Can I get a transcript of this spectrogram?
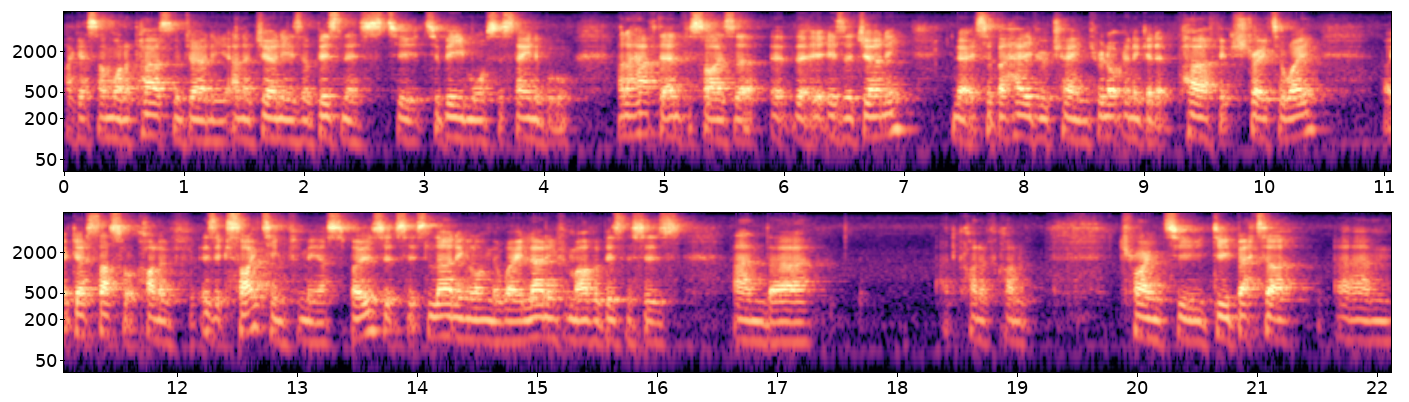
I guess I'm on a personal journey and a journey as a business to, to be more sustainable. And I have to emphasize that, that it is a journey you know, it's a behavioural change. We're not going to get it perfect straight away. I guess that's what kind of is exciting for me. I suppose it's it's learning along the way, learning from other businesses, and uh, and kind of kind of trying to do better um,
